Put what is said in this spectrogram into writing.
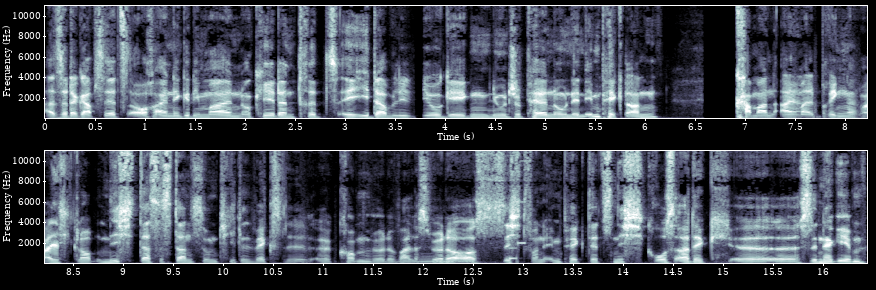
Also da gab es jetzt auch einige, die meinen, okay, dann tritt AEW gegen New Japan um den Impact an. Kann man einmal bringen, weil ich glaube nicht, dass es dann zum Titelwechsel äh, kommen würde, weil es mhm. würde aus Sicht von Impact jetzt nicht großartig äh, Sinn ergeben.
